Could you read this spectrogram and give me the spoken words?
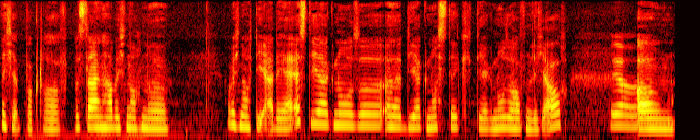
Ich hab Bock drauf. Bis dahin habe ich noch eine, habe ich noch die ADHS-Diagnose, äh, Diagnostik, Diagnose hoffentlich auch. Ja. Ähm,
